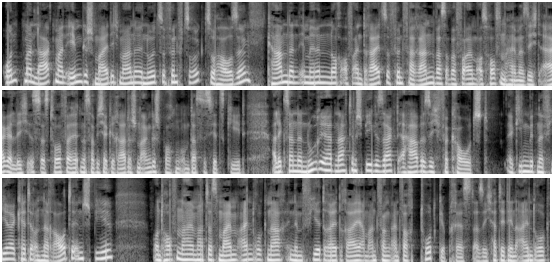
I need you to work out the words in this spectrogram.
Und man lag mal eben geschmeidig eine 0 zu 5 zurück zu Hause, kam dann immerhin noch auf ein 3 zu 5 heran, was aber vor allem aus Hoffenheimer Sicht ärgerlich ist. Das Torverhältnis habe ich ja gerade schon angesprochen, um das es jetzt geht. Alexander Nuri hat nach dem Spiel gesagt, er habe sich vercoacht. Er ging mit einer Viererkette und einer Raute ins Spiel. Und Hoffenheim hat das meinem Eindruck nach in einem 4-3-3 am Anfang einfach totgepresst. Also ich hatte den Eindruck,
